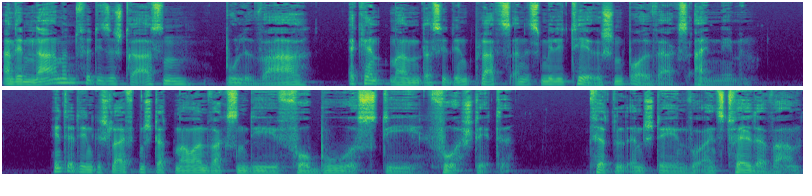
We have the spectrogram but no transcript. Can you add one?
An dem Namen für diese Straßen, Boulevard, erkennt man, dass sie den Platz eines militärischen Bollwerks einnehmen. Hinter den geschleiften Stadtmauern wachsen die Faubourgs, die Vorstädte. Viertel entstehen, wo einst Felder waren,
